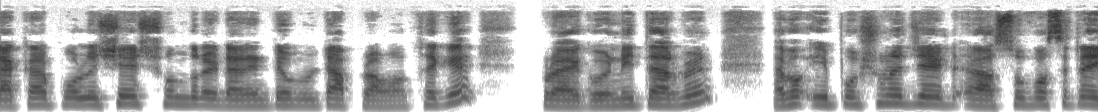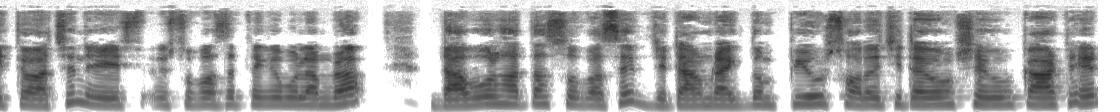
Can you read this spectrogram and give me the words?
লেকার পলিশের সুন্দর এই ডাইনিং টেবিলটা আপনার আমার থেকে ক্রয় করে নিতে পারবেন। এবং এই পোষণে যে সোফা সেটটা দেখতে পাচ্ছেন, এই সোফা সেট থেকে বলে আমরা ডাবল হাতা সোফা সেট যেটা আমরা একদম পিওর সলিড চিটাগং সেগুন কাঠের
